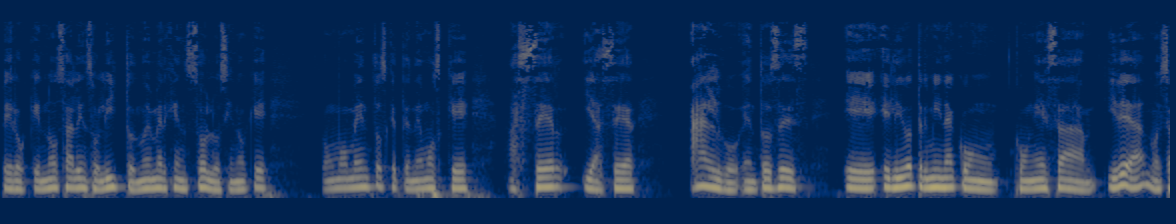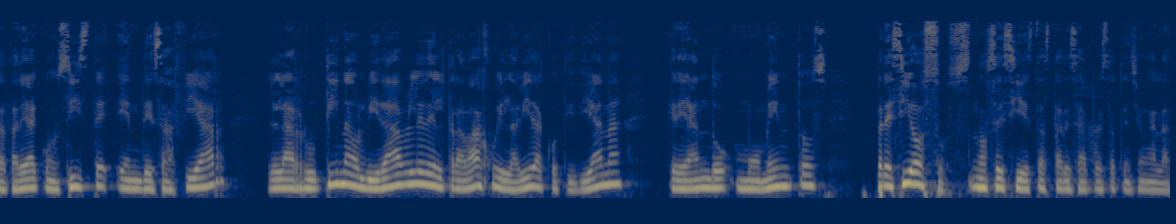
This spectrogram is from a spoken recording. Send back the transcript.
pero que no salen solitos, no emergen solos, sino que son momentos que tenemos que hacer y hacer algo. Entonces, eh, el libro termina con, con esa idea. Nuestra tarea consiste en desafiar la rutina olvidable del trabajo y la vida cotidiana, creando momentos preciosos. No sé si estas tardes se ha puesto atención a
